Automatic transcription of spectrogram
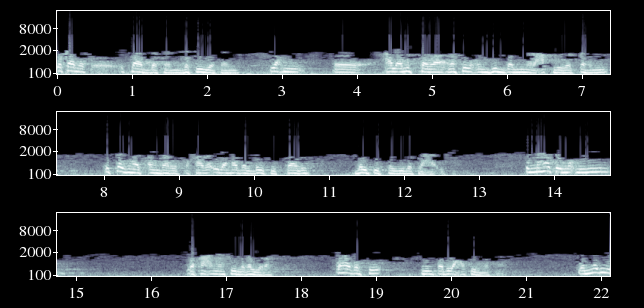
وكانت شابة ذكية يعني على مستوى رفيع جدا من العقل والفهم. اتجهت أنظار الصحابة إلى هذا البيت الثالث بيت السيدة عائشة. أمهات المؤمنين وقعنا في الغيرة وهذا شيء من طبيعة المسار والنبي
